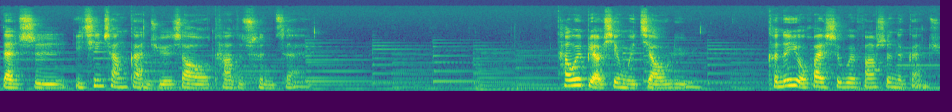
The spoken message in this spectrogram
但是你经常感觉到它的存在。它会表现为焦虑，可能有坏事会发生的感觉，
